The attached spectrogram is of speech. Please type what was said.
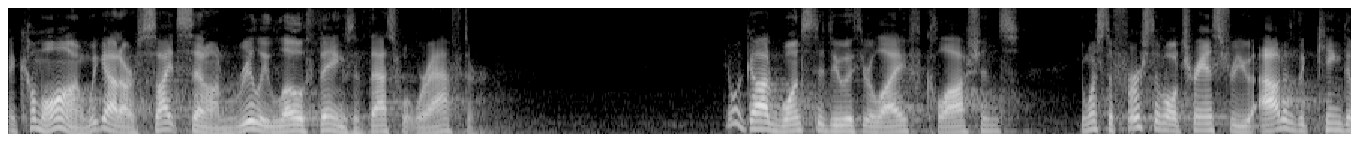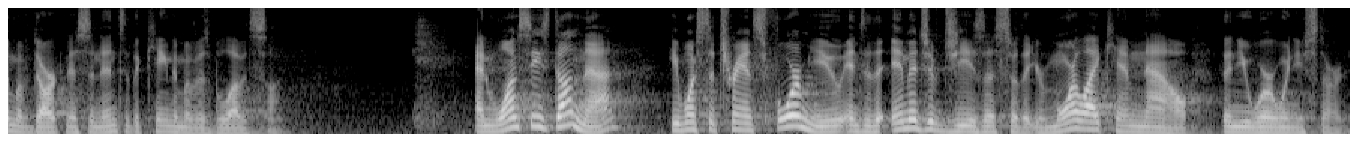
And come on, we got our sights set on really low things if that's what we're after. You know what God wants to do with your life, Colossians? He wants to first of all transfer you out of the kingdom of darkness and into the kingdom of his beloved Son. And once he's done that, he wants to transform you into the image of Jesus so that you're more like him now than you were when you started.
